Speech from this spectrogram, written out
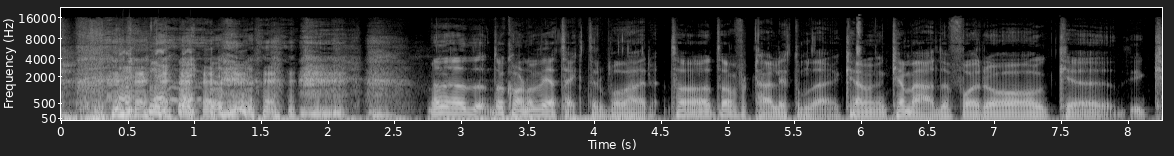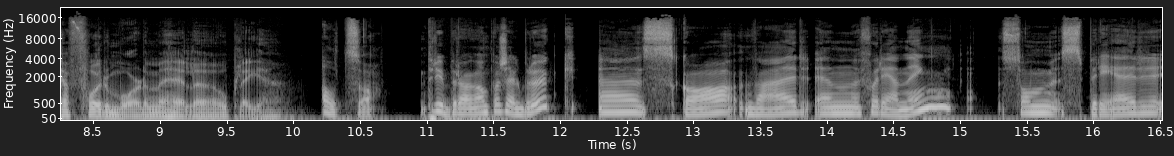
Men eh, dere har noen vedtekter på det her. Ta, ta Fortell litt om det. Hvem, hvem er det for, og hva hva er formålet med hele opplegget? Altså, Prybrehagene på Skjellbruk eh, skal være en forening som sprer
